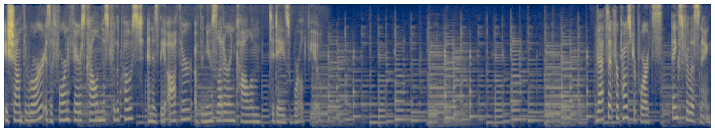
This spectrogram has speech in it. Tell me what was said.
Ishan Tharoor is a foreign affairs columnist for The Post and is the author of the newsletter and column Today's Worldview. That's it for Post Reports. Thanks for listening.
